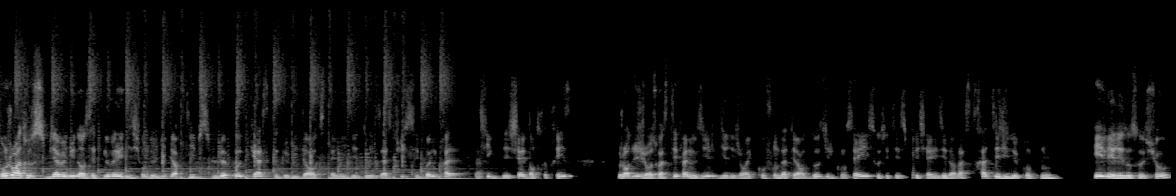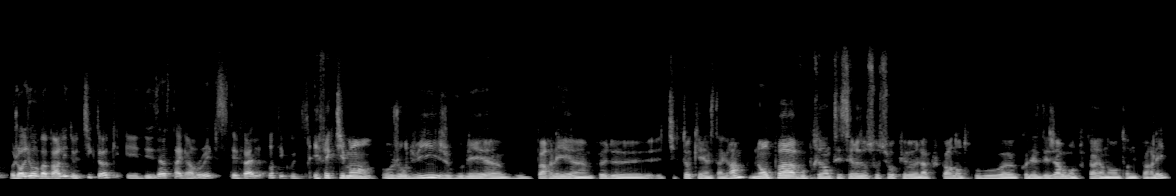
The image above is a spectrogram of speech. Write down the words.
Bonjour à tous, bienvenue dans cette nouvelle édition de Leader Tips, le podcast de Leader Occitanie des deux astuces et bonnes pratiques des chefs d'entreprise. Aujourd'hui, je reçois Stéphane Ozil, dirigeant et cofondateur d'Ozil Conseil, société spécialisée dans la stratégie de contenu et les réseaux sociaux. Aujourd'hui, on va parler de TikTok et des Instagram Reels. Stéphane, on t'écoute. Effectivement, aujourd'hui, je voulais euh, vous parler un peu de TikTok et Instagram. Non pas vous présenter ces réseaux sociaux que la plupart d'entre vous euh, connaissent déjà, ou en tout cas en ont entendu parler,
